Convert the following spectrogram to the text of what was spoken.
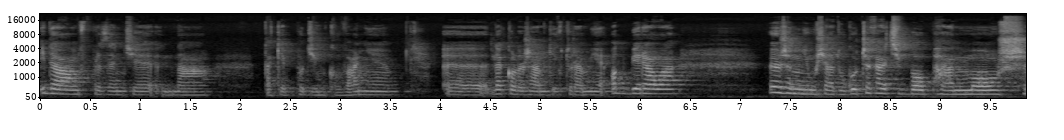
i dałam w prezencie na takie podziękowanie yy, dla koleżanki, która mnie odbierała żebym nie musiała długo czekać, bo pan mąż,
